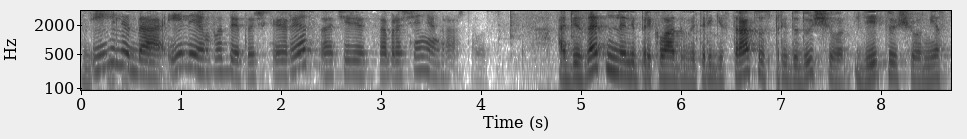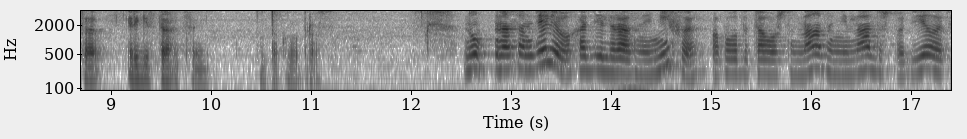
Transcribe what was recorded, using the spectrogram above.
или да, или mvd.rf э, через обращение граждан. Обязательно ли прикладывать регистрацию с предыдущего действующего места регистрации? Вот такой вопрос. Ну, на самом деле ходили разные мифы по поводу того, что надо, не надо, что делать.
